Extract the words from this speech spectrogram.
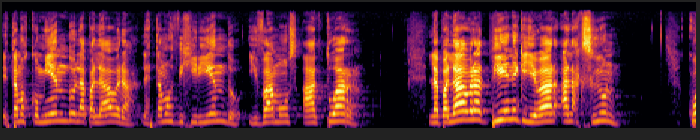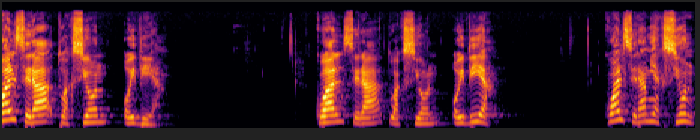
Estamos comiendo la palabra, la estamos digiriendo y vamos a actuar. La palabra tiene que llevar a la acción. ¿Cuál será tu acción hoy día? ¿Cuál será tu acción hoy día? ¿Cuál será mi acción?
